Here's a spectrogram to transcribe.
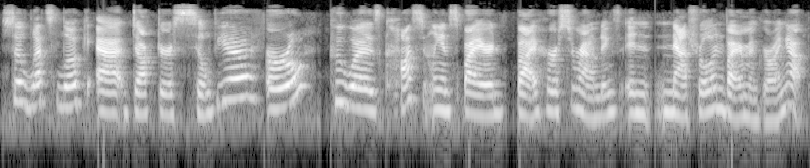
So let's look at Dr. Sylvia Earle, who was constantly inspired by her surroundings in natural environment growing up.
